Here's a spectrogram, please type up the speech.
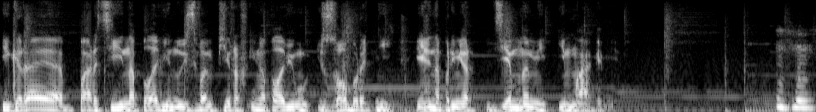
играя партии наполовину из вампиров и наполовину из оборотней, или, например, демонами и магами. Угу.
